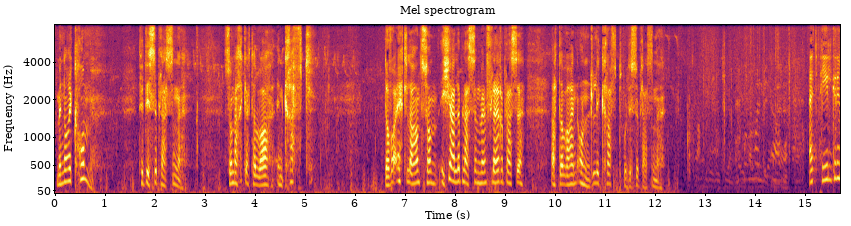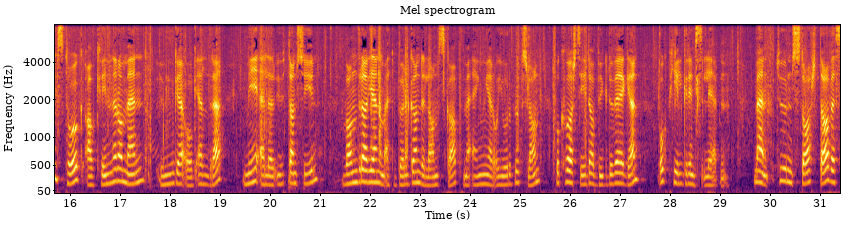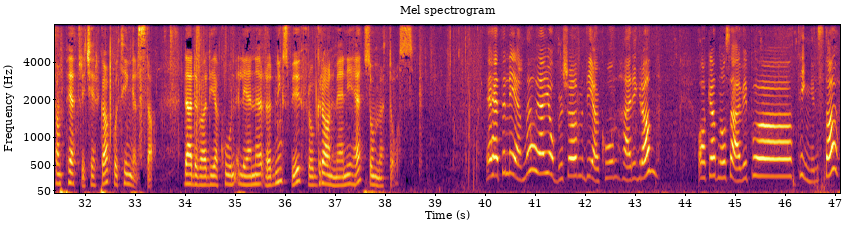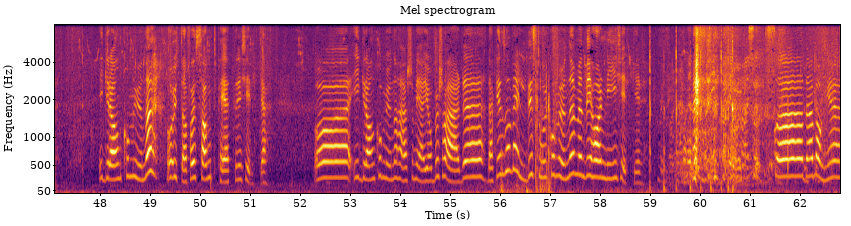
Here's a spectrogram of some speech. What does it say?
Men når jeg kom til disse plassene, så merka jeg at det var en kraft. Det var et eller annet som Ikke alle plassene, men flere plasser. At det var en åndelig kraft på disse plassene. Et pilegrimstog av kvinner og menn, unge og eldre, med eller uten syn, vandrer gjennom et bølgende landskap med enger og jordbruksland på hver side av bygdevegen og pilegrimsleden. Men turen starta ved St. Petri kirka på Tingelstad, der det var diakon Lene Rødningsby fra Gran menighet som møtte oss. Jeg heter Lene, og jeg jobber som diakon her i Gran. Og akkurat nå så er vi på Tingelstad i Gran kommune og utafor Sankt Petri kirke. Og i Gran kommune her som jeg jobber, så er det Det er ikke en så veldig stor kommune, men vi har ni kirker. så, så, det er mange,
